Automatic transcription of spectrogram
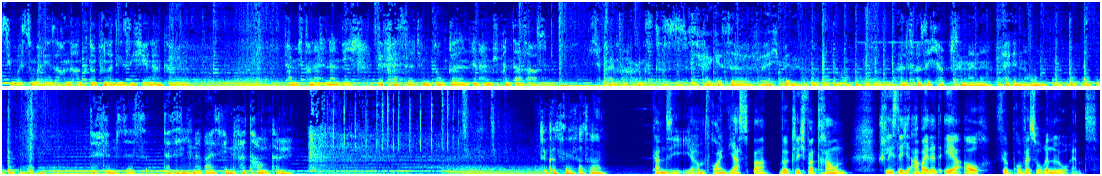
Sie müsste mal die Sachen anknüpfen, an die Sie sich erinnern können. Ich kann mich daran erinnern, wie ich gefesselt im Dunkeln in einem Sprinter saß. Ich habe einfach Angst, dass ich vergesse, wer ich bin. Alles, was ich habe, sind meine Erinnerungen. Das Schlimmste ist, dass ich nicht mehr weiß, wem ich vertrauen kann. Kannst mir vertrauen. Kann sie ihrem Freund Jasper wirklich vertrauen? Schließlich arbeitet er auch für Professorin Lorenz.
